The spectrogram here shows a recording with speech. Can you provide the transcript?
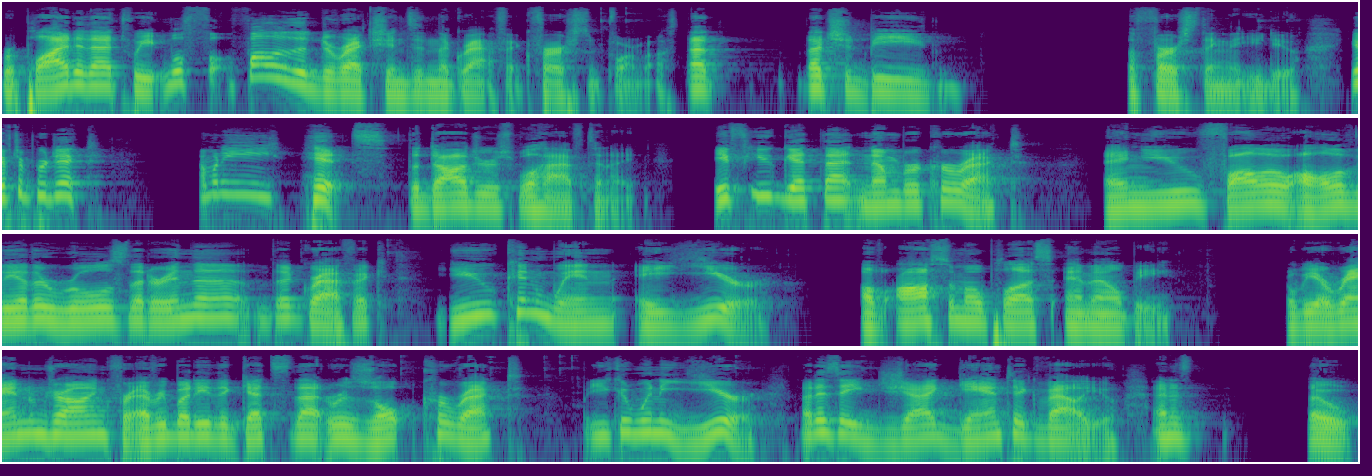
reply to that tweet. We'll f- follow the directions in the graphic first and foremost. That that should be the first thing that you do. You have to predict how many hits the Dodgers will have tonight. If you get that number correct and you follow all of the other rules that are in the, the graphic, you can win a year of Awesemo Plus MLB. It'll be a random drawing for everybody that gets that result correct, but you can win a year. That is a gigantic value. And so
